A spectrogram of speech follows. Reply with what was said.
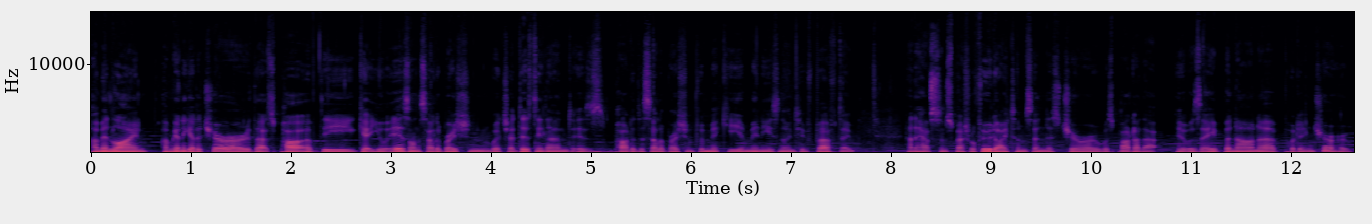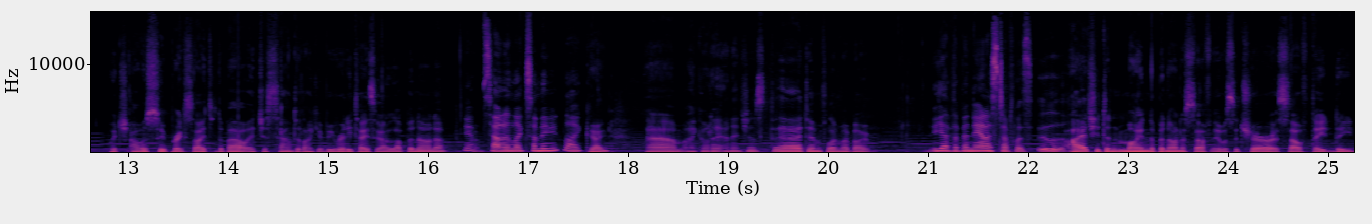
I'm in line. I'm going to get a churro. That's part of the Get Your Ears On celebration, which at Disneyland is part of the celebration for Mickey and Minnie's 90th birthday. And they have some special food items, and this churro was part of that. It was a banana pudding churro, which I was super excited about. It just sounded like it'd be really tasty. I love banana. Yeah, Okay. sounded like something you'd like. Okay. Um, I got it, and it just uh, didn't float my boat. Yeah, the banana stuff was ugh. I actually didn't mind the banana stuff. It was the churro itself. They they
